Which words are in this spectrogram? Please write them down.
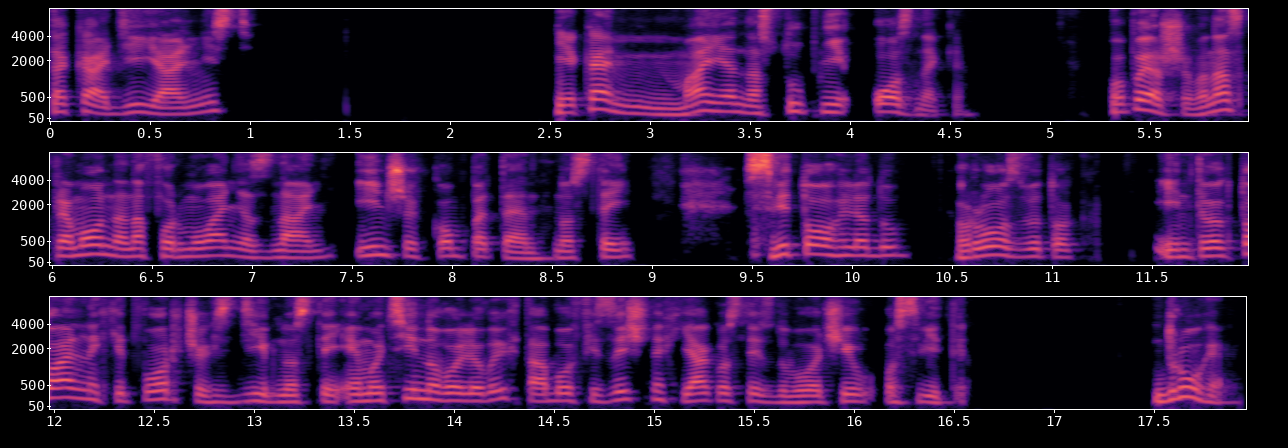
така діяльність, яка має наступні ознаки. По-перше, вона спрямована на формування знань, інших компетентностей, світогляду, розвиток, інтелектуальних і творчих здібностей, емоційно-вольових та або фізичних якостей здобувачів освіти. Друге,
